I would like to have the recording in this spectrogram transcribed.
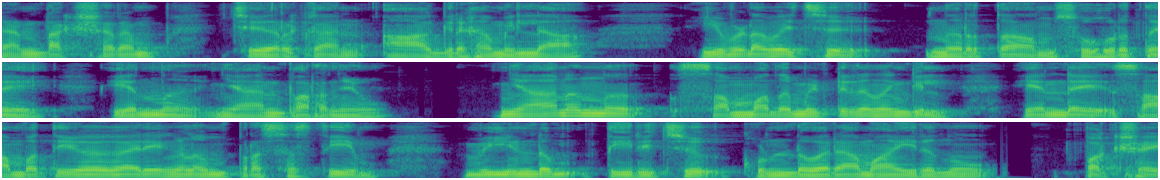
രണ്ടക്ഷരം ചേർക്കാൻ ആഗ്രഹമില്ല. ഇവിടെ വെച്ച് നിർത്താം സുഹൃത്തെ എന്ന് ഞാൻ പറഞ്ഞു. ഞാനന്ന് സമ്മതമിട്ടിരുന്നെങ്കിൽ എന്റെ സാമ്പത്തിക കാര്യങ്ങളും പ്രശസ്തിയും വീണ്ടും തിരിച്ചു കൊണ്ടുവരാമായിരുന്നു. പക്ഷേ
